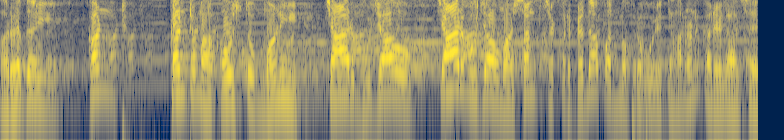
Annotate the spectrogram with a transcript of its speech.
હૃદય, કંઠ, કંઠમાં કૌસ્તુભ, મણિ, ચાર ભુજાઓ, ચાર ભુજાઓમાં શંખ, ચક્ર, ગદા, પદ્મ પ્રભુએ ધારણ કરેલા છે.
